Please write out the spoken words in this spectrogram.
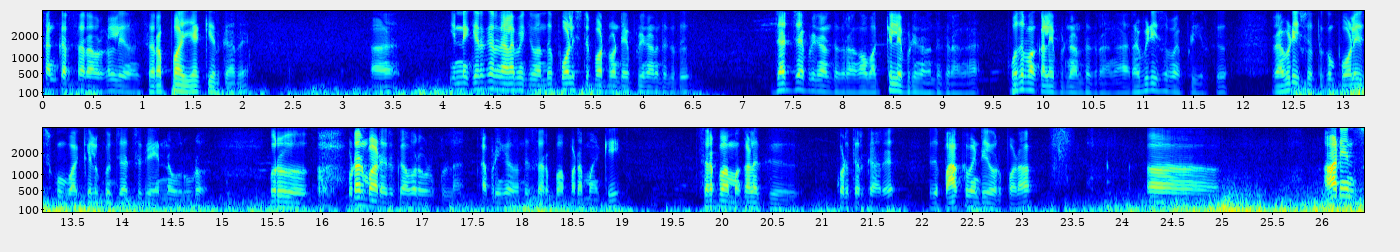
சங்கர் சார் அவர்கள் சிறப்பாக இயக்கியிருக்காரு. இன்றைக்கி இருக்கிற நிலைமைக்கு வந்து போலீஸ் டிபார்ட்மெண்ட் எப்படி நடந்துக்குது? ஜட்ஜ் எப்படி நடந்துக்கிறாங்க? வக்கீல் எப்படி நடந்துக்கிறாங்க? பொதுமக்கள் எப்படி நடந்துக்கிறாங்க? ரவிடிசம் எப்படி இருக்குது ரவிடிசத்துக்கும் போலீஸுக்கும் வக்கீலுக்கும் ஜட்ஜுக்கும் என்ன ஒரு உட ஒரு உடன்பாடு இருக்குது அவர்களுக்குள்ள அப்படிங்கிறத வந்து சிறப்பாக படமாக்கி சிறப்பாக மக்களுக்கு கொடுத்துருக்காரு. இது பார்க்க வேண்டிய ஒரு படம். ஆடியன்ஸ்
